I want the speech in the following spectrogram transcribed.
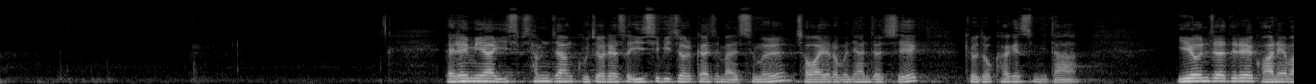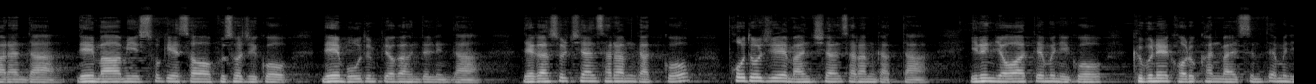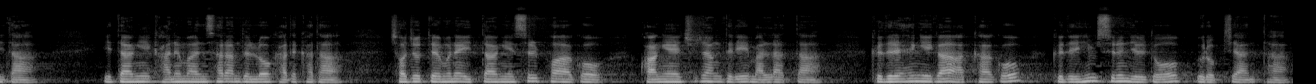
에레미야 23장 9절에서 22절까지 말씀을 저와 여러분이 한 절씩 교독하겠습니다. 예언자들의 관에 말한다. 내 마음이 속에서 부서지고 내 모든 뼈가 흔들린다. 내가 술 취한 사람 같고 포도주에 만취한 사람 같다. 이는 여호와 때문이고 그분의 거룩한 말씀 때문이다. 이 땅이 가늠한 사람들로 가득하다. 저주 때문에 이 땅이 슬퍼하고 광야의 추장들이 말랐다. 그들의 행위가 악하고 그들이 힘쓰는 일도 의롭지 않다.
